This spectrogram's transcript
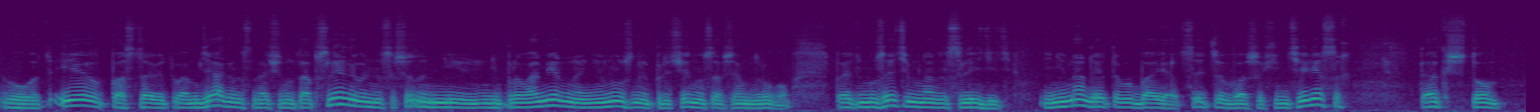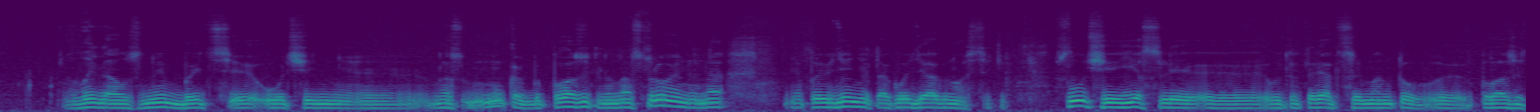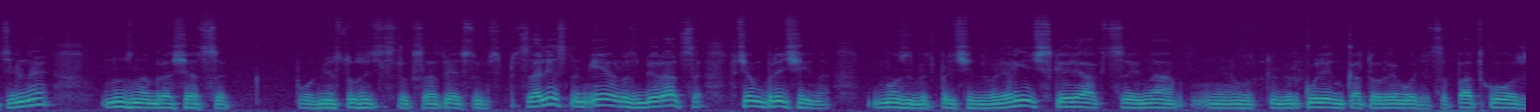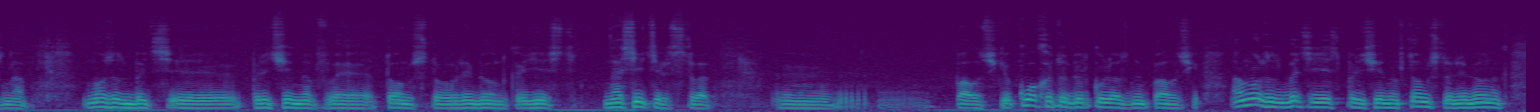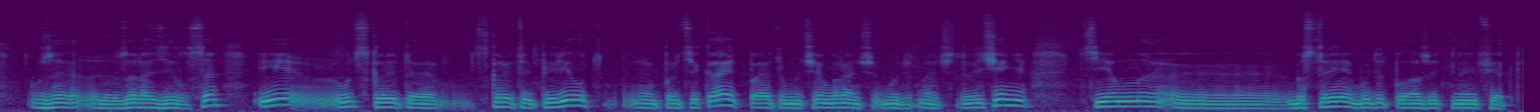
вот, и поставят вам диагноз, начнут обследование, совершенно не, неправомерная, ненужная причина совсем в другом. Поэтому за этим надо следить. И не надо этого бояться, это в ваших интересах. Так что вы должны быть э, очень э, ну, как бы положительно настроены на проведение такой диагностики. В случае, если э, вот эта реакция МАНТУ э, положительная, нужно обращаться по месту жительства к соответствующим специалистам и разбираться, в чем причина. Может быть причина в аллергической реакции на вот, туберкулин, который вводится подкожно. Может быть э, причина в э, том, что у ребенка есть носительство э, палочки Коха, туберкулезной палочки. А может быть, есть причина в том, что ребенок уже э, заразился, и вот скрытый, скрытый период э, протекает, поэтому чем раньше будет начато лечение, тем э, быстрее будет положительный эффект.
